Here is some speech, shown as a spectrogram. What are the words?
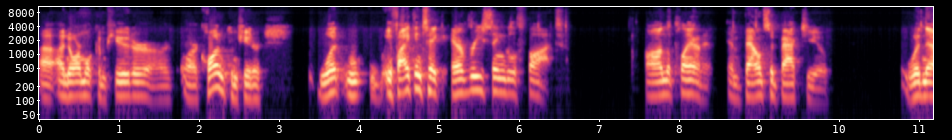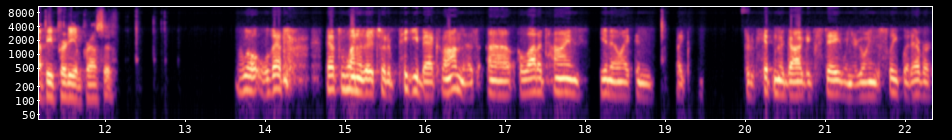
uh, a normal computer or, or a quantum computer, what if I can take every single thought on the planet and bounce it back to you? Wouldn't that be pretty impressive? Well, well, that's that's one of the sort of piggybacks on this. Uh, a lot of times, you know, I can like sort of hypnagogic state when you're going to sleep, whatever.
